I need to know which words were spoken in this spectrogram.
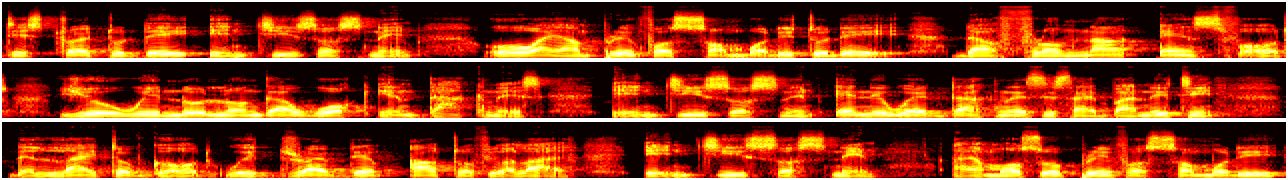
destroyed today in Jesus' name. Oh, I am praying for somebody today that from now henceforth you will no longer walk in darkness in Jesus' name. Anywhere darkness is hibernating, the light of God will drive them out of your life in Jesus' name. I am also praying for somebody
